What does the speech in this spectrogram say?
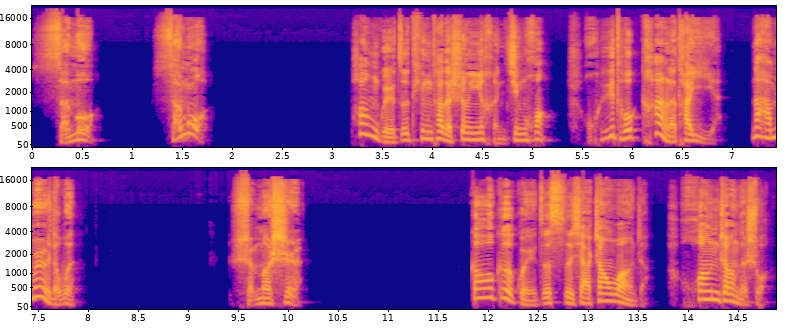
三木，三木！”胖鬼子听他的声音很惊慌，回头看了他一眼，纳闷的问：“什么事？”高个鬼子四下张望着，慌张的说：“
